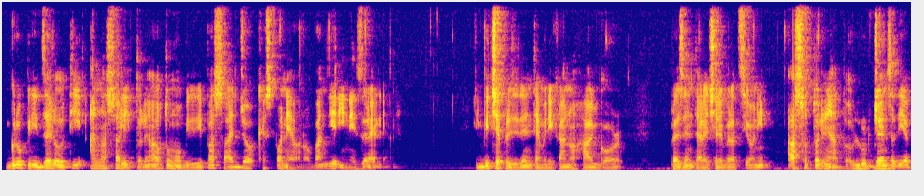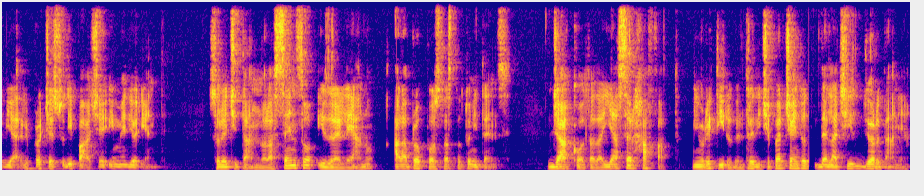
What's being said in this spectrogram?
gruppi di zeloti hanno assalito le automobili di passaggio che esponevano bandierine israeliane. Il vicepresidente americano Al Gore, presente alle celebrazioni, ha sottolineato l'urgenza di avviare il processo di pace in Medio Oriente, sollecitando l'assenso israeliano alla proposta statunitense, già accolta da Yasser Hafat, di un ritiro del 13% della Cisgiordania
